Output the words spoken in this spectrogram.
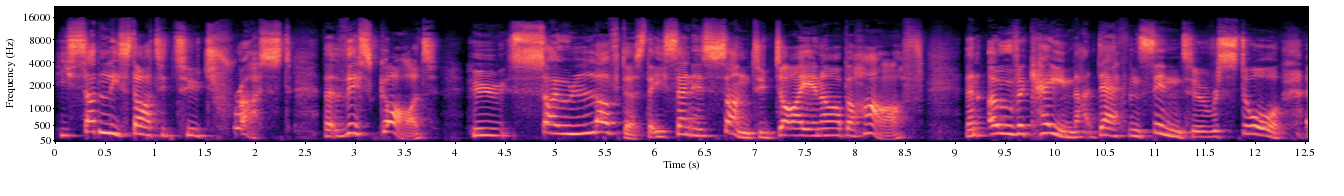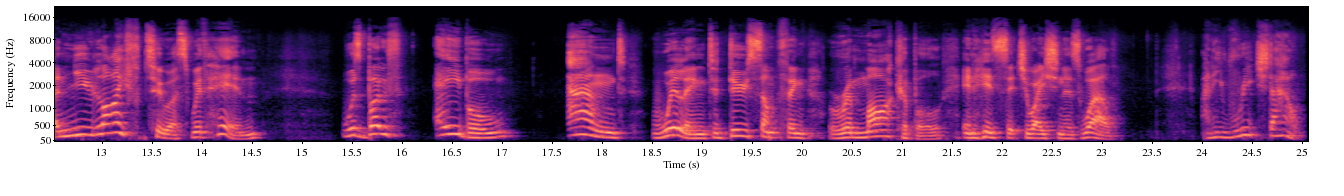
He suddenly started to trust that this God, who so loved us that he sent his son to die in our behalf, then overcame that death and sin to restore a new life to us with him, was both able and willing to do something remarkable in his situation as well. And he reached out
